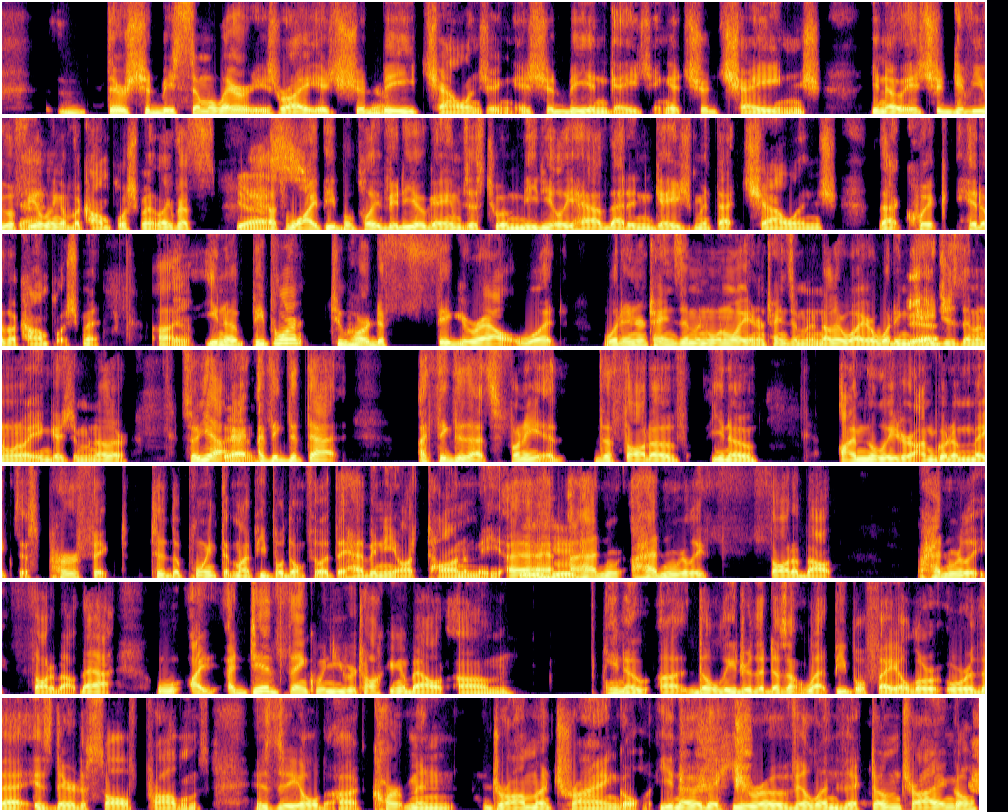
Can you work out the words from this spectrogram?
there should be similarities, right? It should yeah. be challenging, it should be engaging, it should change you know it should give you a yeah. feeling of accomplishment like that's yes. that's why people play video games is to immediately have that engagement that challenge that quick hit of accomplishment uh, yeah. you know people aren't too hard to figure out what what entertains them in one way entertains them in another way or what engages yeah. them in one way engages them in another so yeah, I, I think that that i think that that's funny uh, the thought of you know i'm the leader i'm going to make this perfect to the point that my people don't feel like they have any autonomy mm-hmm. I, I hadn't i hadn't really thought about I hadn't really thought about that. I, I did think when you were talking about, um, you know, uh, the leader that doesn't let people fail or, or that is there to solve problems is the old uh, Karpman drama triangle. You know, the hero, villain, victim triangle.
